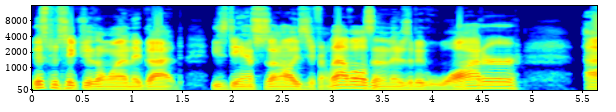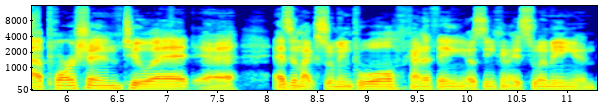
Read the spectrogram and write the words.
this particular one, they've got these dancers on all these different levels, and then there's a big water uh, portion to it, uh, as in like swimming pool kind of thing, you know, synchronized swimming, and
